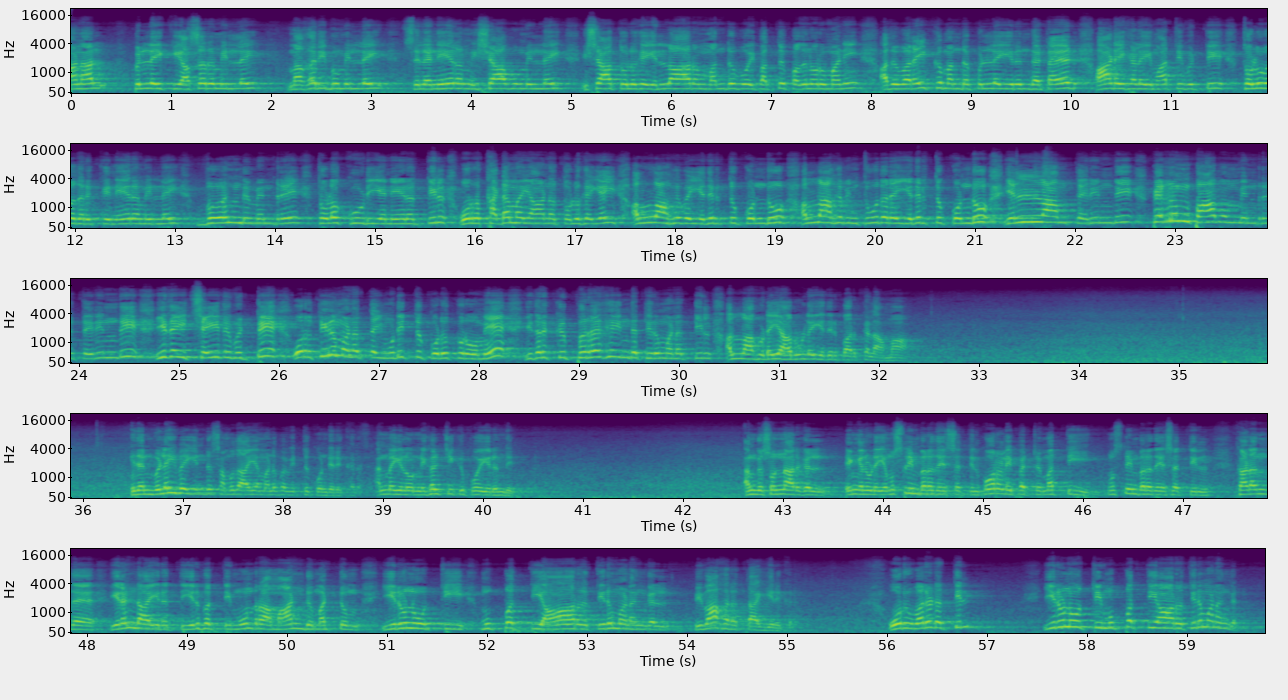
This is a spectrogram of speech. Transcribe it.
ஆனால் பிள்ளைக்கு அசரும் இல்லை மகரிபும் இல்லை சில நேரம் இஷாவும் இல்லை. இஷா தொழுகை எல்லாரும் வந்து போய் பத்து பதினோரு மணி அது வரைக்கும் அந்த பிள்ளை இருந்த டயர்ட் ஆடைகளை மாற்றிவிட்டு தொழுவதற்கு நேரம் இல்லை. வேண்டுமென்றே தொழக்கூடிய நேரத்தில் ஒரு கடமையான தொழுகையை அல்லாஹுவை எதிர்த்து கொண்டு அல்லாஹுவின் தூதரை எதிர்த்து கொண்டு எல்லாம் தெரிந்து பெரும் பாவம் என்று தெரிந்து இதை செய்துவிட்டு ஒரு திருமணத்தை முடித்து கொடுக்கிறோமே. இதற்கு பிறகு இந்த திருமணத்தில் அல்லாஹுடைய அருளை எதிர்பார்க்கலாம். இதன் விளைவை இன்று சமுதாயம் அனுபவித்துக் கொண்டிருக்கிறது. அண்மையில் ஒரு நிகழ்ச்சிக்கு போயிருந்தேன். அங்கு சொன்னார்கள் எங்களுடைய முஸ்லிம் பிரதேசத்தில் கோரலை பெற்று மத்தி முஸ்லிம் பிரதேசத்தில் கடந்த இரண்டாயிரத்தி இருபத்தி மூன்றாம் ஆண்டு மட்டும் இருநூற்றி முப்பத்தி ஆறு திருமணங்கள் விவாகரத்தாகி இருக்கிறது. ஒரு வருடத்தில் இருநூற்றி முப்பத்தி ஆறு திருமணங்கள்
